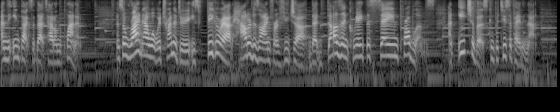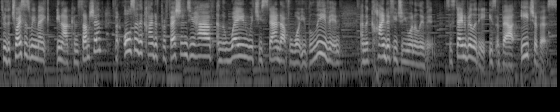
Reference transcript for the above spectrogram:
and the impacts that that's had on the planet. And so right now what we're trying to do is figure out how to design for a future that doesn't create the same problems. And each of us can participate in that through the choices we make in our consumption, but also the kind of professions you have and the way in which you stand up for what you believe in and the kind of future you want to live in. Sustainability is about each of us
